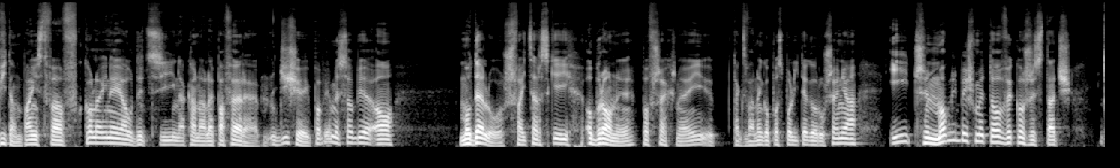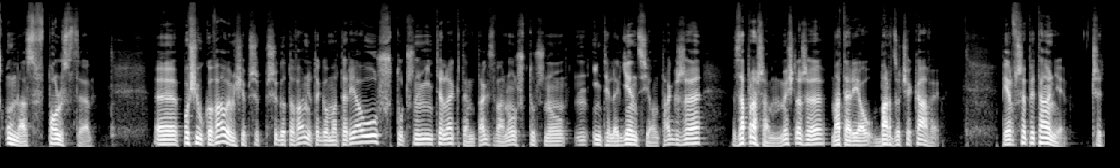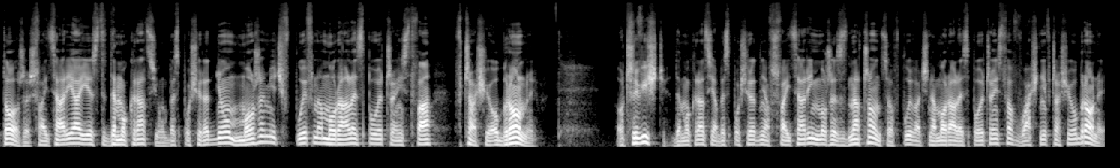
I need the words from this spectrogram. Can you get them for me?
Witam Państwa w kolejnej audycji na kanale Pafere. Dzisiaj powiemy sobie o modelu szwajcarskiej obrony powszechnej, tak zwanego pospolitego ruszenia i czy moglibyśmy to wykorzystać u nas w Polsce. E, posiłkowałem się przy przygotowaniu tego materiału sztucznym intelektem, tak zwaną sztuczną inteligencją. Także zapraszam. Myślę, że materiał bardzo ciekawy. Pierwsze pytanie. Czy to, że Szwajcaria jest demokracją bezpośrednią, może mieć wpływ na morale społeczeństwa w czasie obrony? Oczywiście, demokracja bezpośrednia w Szwajcarii może znacząco wpływać na morale społeczeństwa właśnie w czasie obrony.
